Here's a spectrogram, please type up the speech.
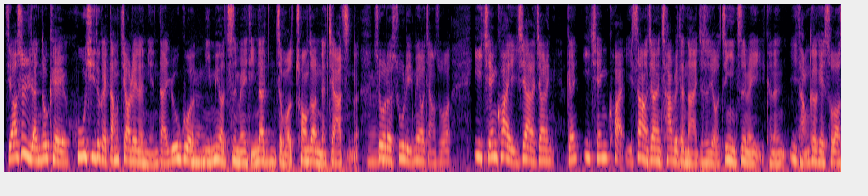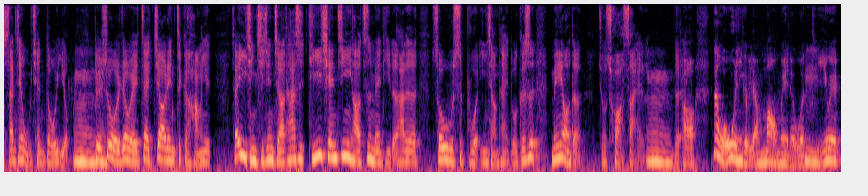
只要是人都可以呼吸，都可以当教练的年代。如果你没有自媒体，那你怎么创造你的价值呢？所以我的书里面有讲说，一千块以下的教练跟一千块以上的教练差别在哪里？就是有经营自媒体，可能一堂课可以收到三千、五千都有。嗯对，所以我认为在教练这个行业，在疫情期间，只要他是提前经营好自媒体的，他的收入是不会影响太多。可是没有的就错赛了。嗯，对好，那我问一个比较冒昧的问题，嗯因为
